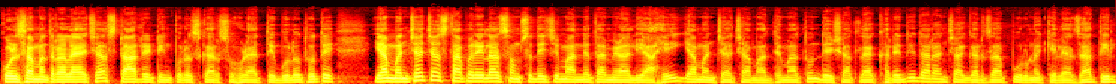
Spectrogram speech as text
कोळसा मंत्रालयाच्या स्टार रेटिंग पुरस्कार सोहळ्यात ते बोलत होते या मंचाच्या स्थापनेला संसदेची मान्यता मिळाली आहे. या मंचाच्या माध्यमातून देशातल्या खरेदीदारांच्या गरजा पूर्ण केल्या जातील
